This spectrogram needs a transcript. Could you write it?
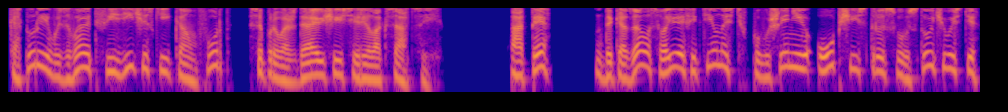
которые вызывают физический комфорт, сопровождающийся релаксацией. АТ доказала свою эффективность в повышении общей стрессоустойчивости,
